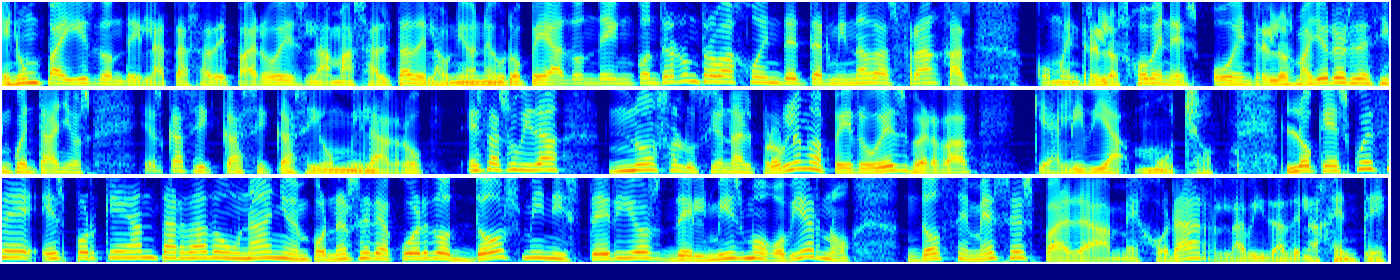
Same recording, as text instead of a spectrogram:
en un país donde la tasa de paro es la más alta de la Unión Europea, donde encontrar un trabajo en determinadas franjas, como entre los jóvenes o entre los mayores de 50 años, es casi, casi, casi un milagro, esta subida no soluciona el problema, pero es verdad que alivia mucho. Lo que escuece es por qué han tardado un año en ponerse de acuerdo dos ministerios del mismo gobierno, 12 meses para mejorar la vida de la gente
